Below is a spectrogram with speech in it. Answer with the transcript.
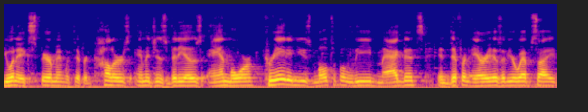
You want to experiment with different colors images videos and more. Create and use multiple lead magnets in different areas of your website.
